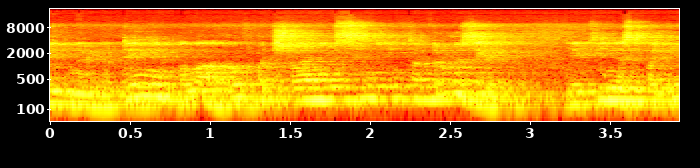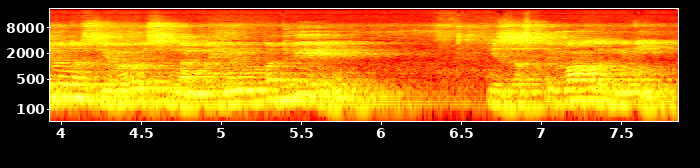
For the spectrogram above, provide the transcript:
рідної людини була група членів сім'ї та друзів, які несподівано з'явилися на моєму подвір'ї і заспівали мені.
